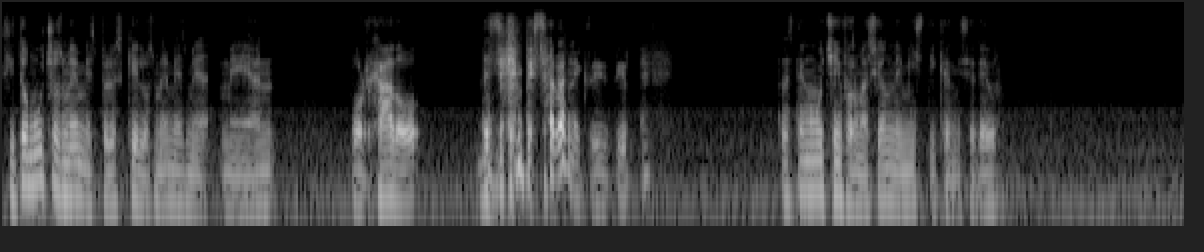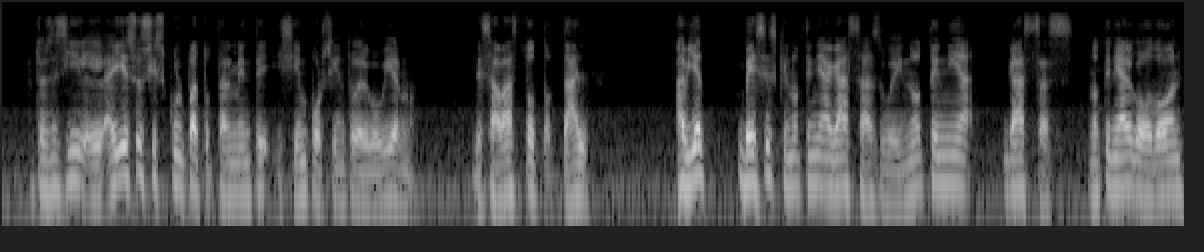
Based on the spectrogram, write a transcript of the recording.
Cito muchos memes, pero es que los memes me, me han forjado desde que empezaron a existir. Entonces tengo mucha información memística en mi cerebro. Entonces sí, ahí eso sí es culpa totalmente y 100% del gobierno. Desabasto total. Había veces que no tenía gasas, güey. No tenía gasas. No tenía algodón.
